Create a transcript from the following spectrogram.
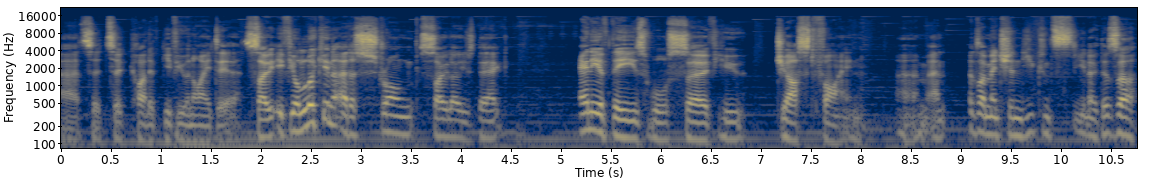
uh, to, to kind of give you an idea. So if you're looking at a strong solos deck, any of these will serve you just fine. Um, and as I mentioned, you can you know there's a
